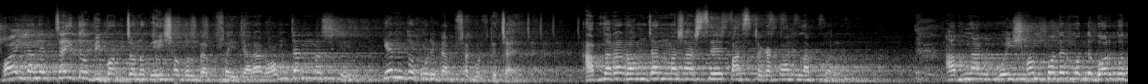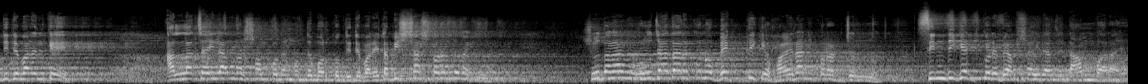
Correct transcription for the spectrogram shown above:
শয়তানের চাইতেও বিপজ্জনক এই সকল ব্যবসায়ী যারা রমজান মাসকে কেন্দ্র করে ব্যবসা করতে চায়। আপনারা রমজান মাস আসছে, পাঁচ টাকা কম লাভ করেন। আপনার ওই সম্পদের মধ্যে বরকত দিতে পারেন কে? আল্লাহ চাইলে আপনার সম্পদের মধ্যে বরকত দিতে পারে। এটা বিশ্বাস করেন তো নাকি? সুতরাং রোজাদার কোনো ব্যক্তিকে হয়রানি করার জন্য সিন্ডিকেট করে ব্যবসায়ীরা যে দাম বাড়ায়,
